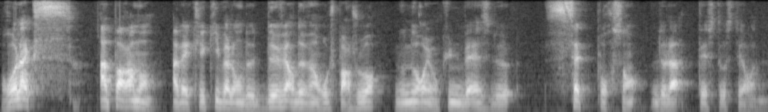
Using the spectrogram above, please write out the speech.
Relax Apparemment, avec l'équivalent de 2 verres de vin rouge par jour, nous n'aurions qu'une baisse de 7% de la testostérone.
